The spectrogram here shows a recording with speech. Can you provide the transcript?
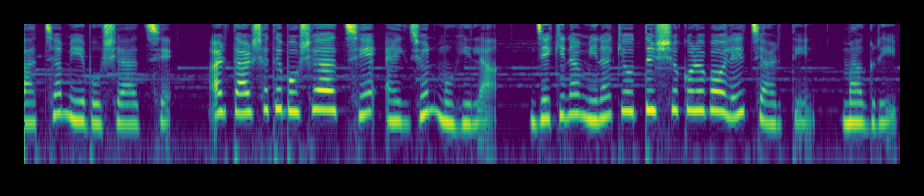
বাচ্চা মেয়ে বসে আছে। আর তার সাথে বসে আছে একজন মহিলা, যে কিনা মিনাকে উদ্দেশ্য করে বলে চার দিন, মাগরিব,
